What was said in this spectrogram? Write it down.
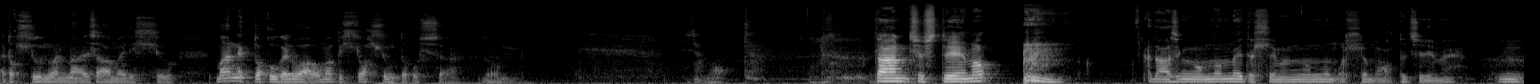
аторлуунуаннарисаамалиллу мааннак тоқугалуарума пиллуарлун тоқуссаа саморт таан системер атаасингорнэрми таллимангорнэрм уллум Mm.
